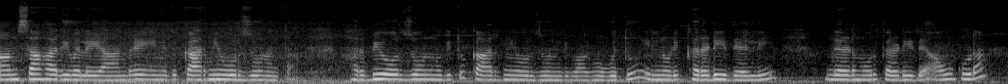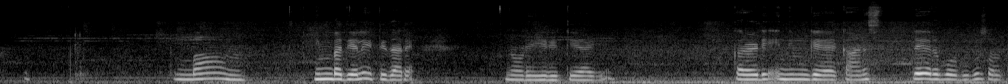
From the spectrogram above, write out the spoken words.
ಮಾಂಸಾಹಾರಿ ವಲಯ ಅಂದರೆ ಏನಿದು? ಕಾರ್ನಿವೋರ್ ಝೋನ್ ಅಂತ. ಹರ್ಬಿಯೋರ್ ಝೋನ್ ಮುಗೀತು ಕಾರ್ನಿವೋರ್ ಝೋನ್ಗೆ ಇವಾಗ ಹೋಗೋದು. ಇಲ್ಲಿ ನೋಡಿ ಕರಡಿ ಇದೆ ಅಲ್ಲಿ. ಒಂದೆರಡು ಮೂರು ಕರಡಿ ಇದೆ. ಅವು ಕೂಡ ತುಂಬ ಹಿಂಬದಿಯಲ್ಲಿ ಇಟ್ಟಿದ್ದಾರೆ. ನೋಡಿ ಈ ರೀತಿಯಾಗಿ. ಕರಡಿ ನಿಮಗೆ ಕಾಣಿಸ್ದೇ ಇರ್ಬೋದು. ಇದು ಸ್ವಲ್ಪ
